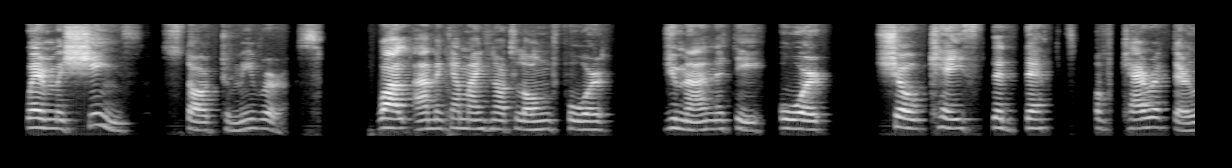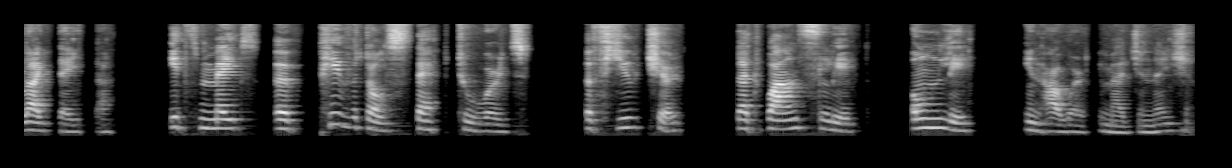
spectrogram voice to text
where machines start to mirror us. While Ameca might not long for humanity or showcase the depth of character like Data, it makes a pivotal step towards a future that once lived only in our imagination.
